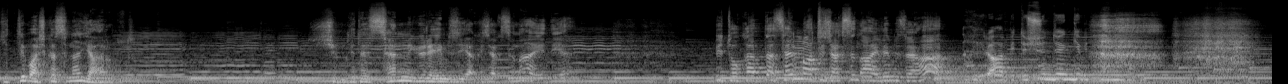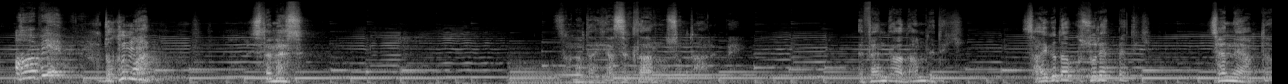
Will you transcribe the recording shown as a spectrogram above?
Gitti başkasına yar oldu. Şimdi de sen mi yüreğimizi yakacaksın ha Hediye? Bir tokat da sen mi atacaksın ailemize ha? hayır abi düşündüğün gibi İstemez. Sana da yazıklar olsun Tarık Bey. Efendi adam dedik. Saygıda kusur etmedik. Sen ne yaptın?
